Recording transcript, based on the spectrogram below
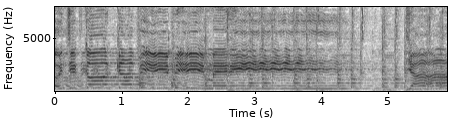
तुझको कभी भी मेरी याद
